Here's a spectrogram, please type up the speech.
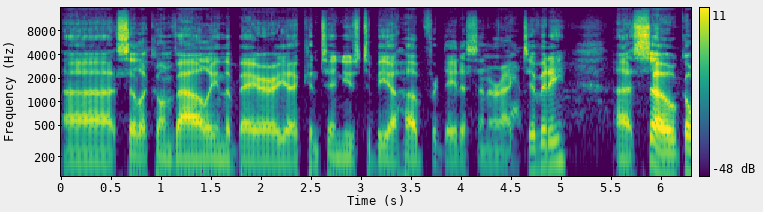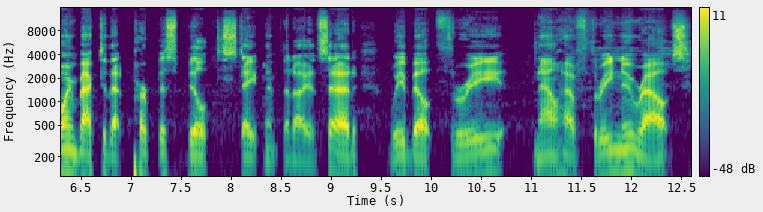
Uh, Silicon Valley in the Bay Area continues to be a hub for data center activity. Uh, so, going back to that purpose built statement that I had said, we built three, now have three new routes.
